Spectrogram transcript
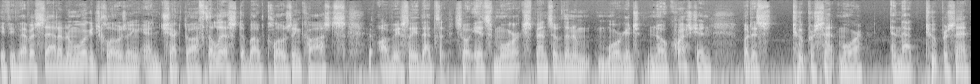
If you've ever sat at a mortgage closing and checked off the list about closing costs, obviously that's so it's more expensive than a mortgage, no question, but it's two percent more, and that two percent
